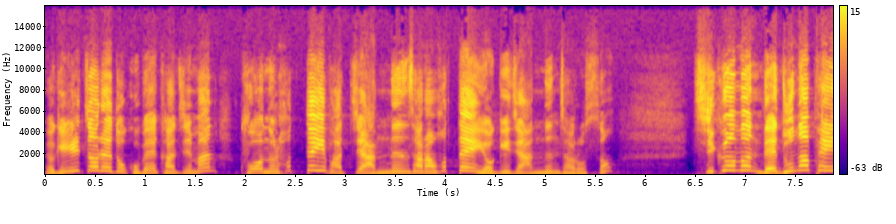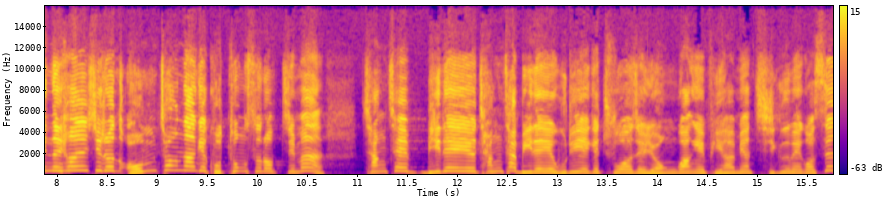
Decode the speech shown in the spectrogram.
여기 1절에도 고백하지만 구원을 헛되이 받지 않는 사람, 헛되이 여기지 않는 자로서 지금은 내 눈앞에 있는 현실은 엄청나게 고통스럽지만 장차 미래의 장차 미래에 우리에게 주어질 영광에 비하면 지금의 것은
